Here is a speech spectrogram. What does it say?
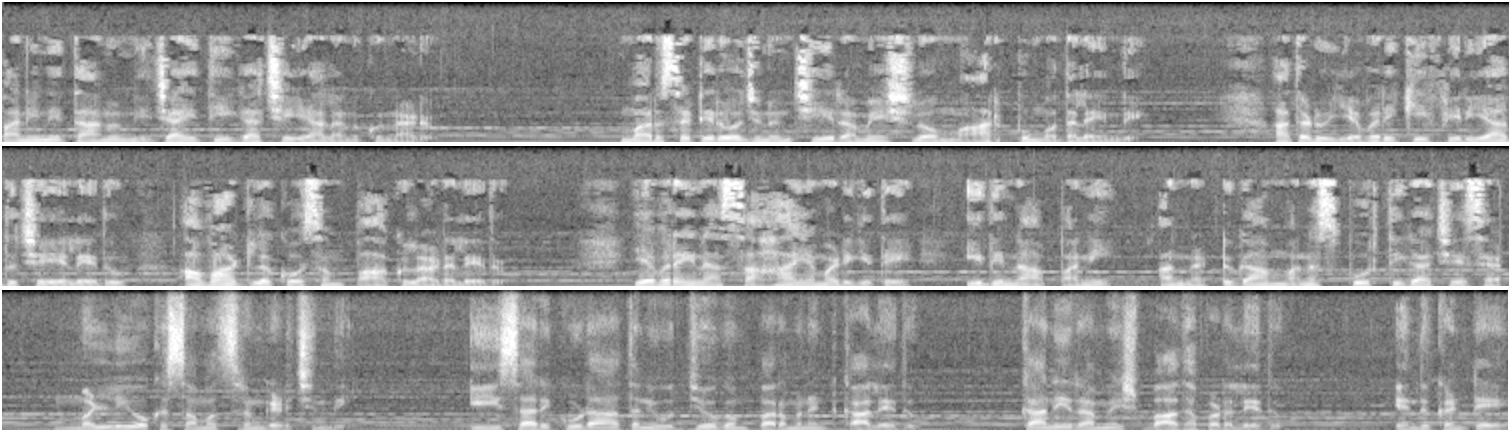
పనిని తాను నిజాయితీగా చెయ్యాలనుకున్నాడు మరుసటి రోజు నుంచి రమేష్లో మార్పు మొదలైంది. అతడు ఎవరికీ ఫిర్యాదు చేయలేదు అవార్డుల కోసం పాకులాడలేదు. ఎవరైనా సహాయం అడిగితే ఇది నా పని అన్నట్టుగా మనస్ఫూర్తిగా చేశాడు. మళ్ళీ ఒక సంవత్సరం గడిచింది. ఈసారి కూడా అతని ఉద్యోగం పర్మనెంట్ కాలేదు. కాని రమేష్ బాధపడలేదు. ఎందుకంటే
